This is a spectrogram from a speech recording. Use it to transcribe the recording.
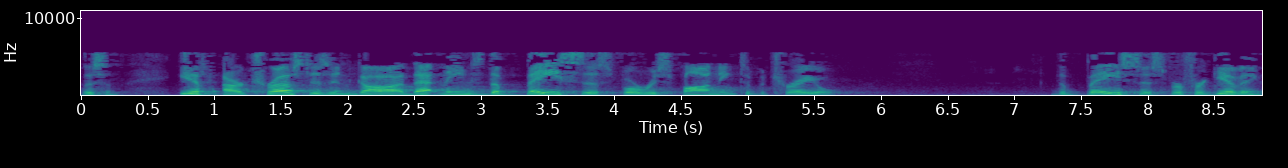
Listen, if our trust is in God, that means the basis for responding to betrayal, the basis for forgiving,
